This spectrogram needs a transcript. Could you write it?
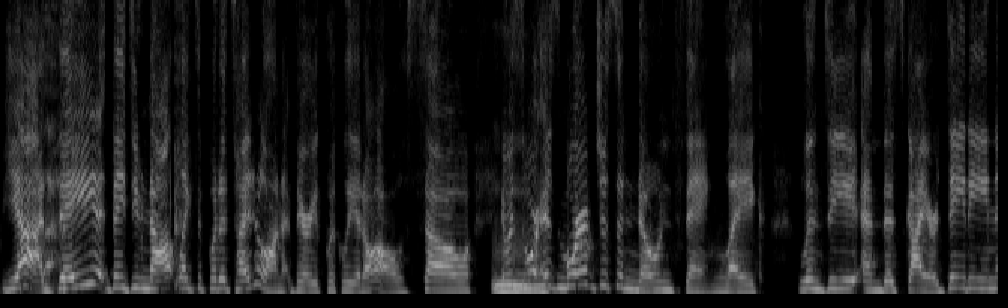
yeah, they they do not like to put a title on it very quickly at all. So it was more Mm. it's more of just a known thing. Like Lindsay and this guy are dating.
